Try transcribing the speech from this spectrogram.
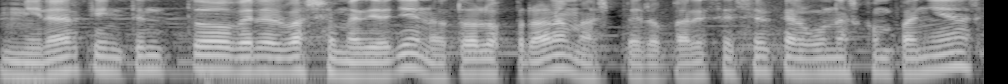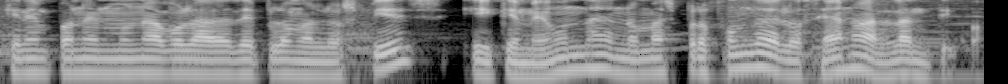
Mirar que intento ver el vaso medio lleno todos los programas, pero parece ser que algunas compañías quieren ponerme una bola de plomo en los pies y que me hunda en lo más profundo del océano Atlántico.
